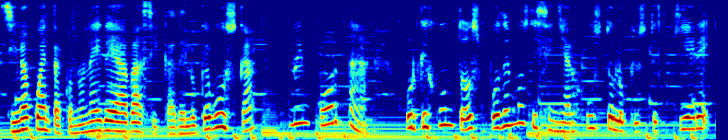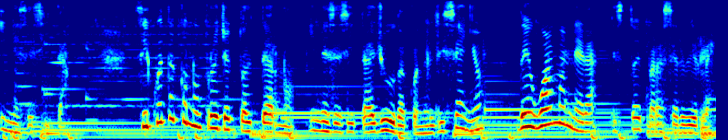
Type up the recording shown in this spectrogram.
Si no cuenta con una idea básica de lo que busca, no importa, porque juntos podemos diseñar justo lo que usted quiere y necesita. Si cuenta con un proyecto alterno y necesita ayuda con el diseño, de igual manera estoy para servirle.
